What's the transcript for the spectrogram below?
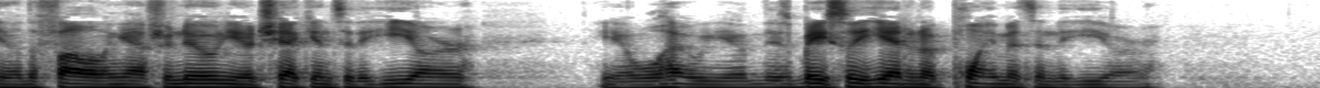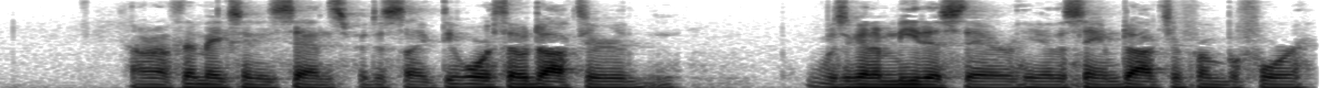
you know, the following afternoon, you know, check into the ER. You know, we'll have, you know, there's basically, he had an appointment in the ER. I don't know if that makes any sense, but it's like the ortho doctor was going to meet us there, you know, the same doctor from before.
